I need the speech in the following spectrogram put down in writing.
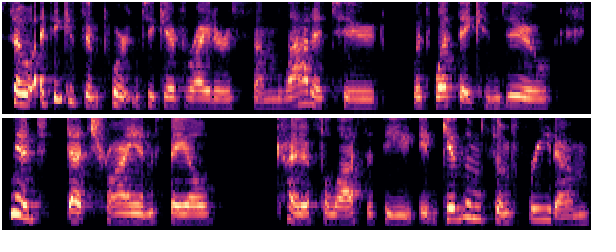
So I think it's important to give writers some latitude with what they can do. You know, that try and fail kind of philosophy. It, give them some freedom,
